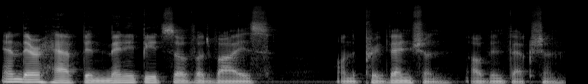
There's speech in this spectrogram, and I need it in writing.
And there have been many bits of advice on the prevention of infection.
